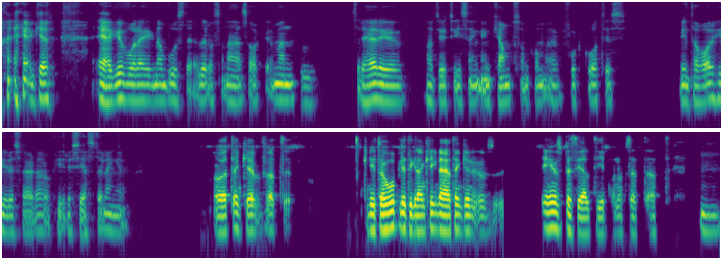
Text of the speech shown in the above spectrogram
äger, äger våra egna bostäder och sådana här saker. Men, Mm. Så det här är ju naturligtvis en, en kamp som kommer fortgå tills vi inte har hyresvärdar och hyresgäster längre. Och jag tänker för att knyta ihop lite grann kring det här, jag tänker det är ju en speciell tid på något sätt att Mm.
